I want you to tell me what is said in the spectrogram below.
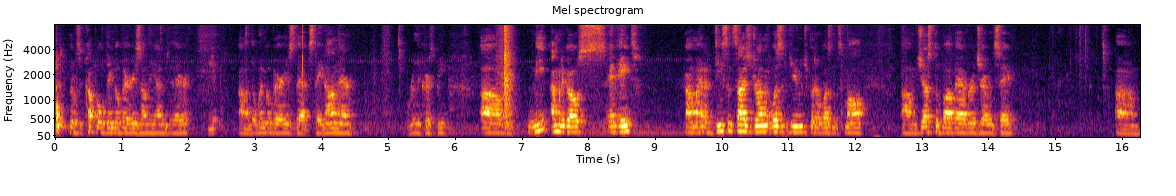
there was a couple dingleberries on the end there. Yep. Uh, the wingleberries that stayed on there, really crispy. Um, meat, I'm gonna go s- an eight. Um, I had a decent sized drum. It wasn't huge, but it wasn't small. Um, just above average, I would say. Um,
